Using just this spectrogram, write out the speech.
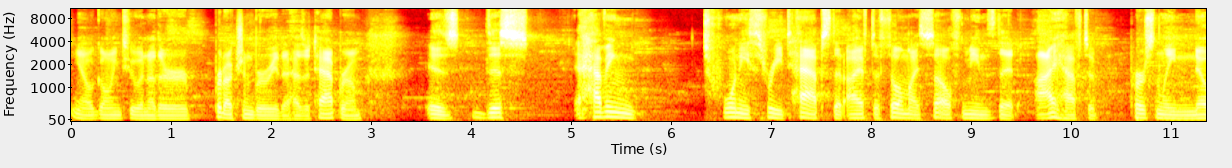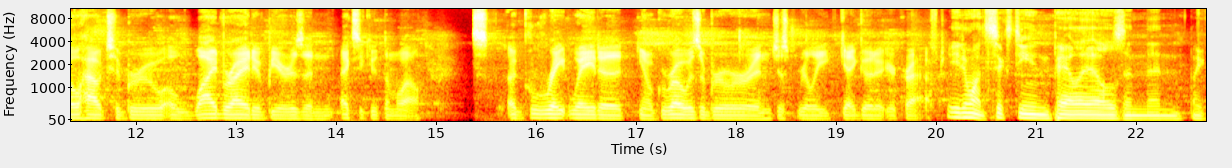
you know going to another production brewery that has a tap room is this having 23 taps that I have to fill myself means that I have to personally know how to brew a wide variety of beers and execute them well. It's a great way to, you know, grow as a brewer and just really get good at your craft. You don't want 16 pale ales and then like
